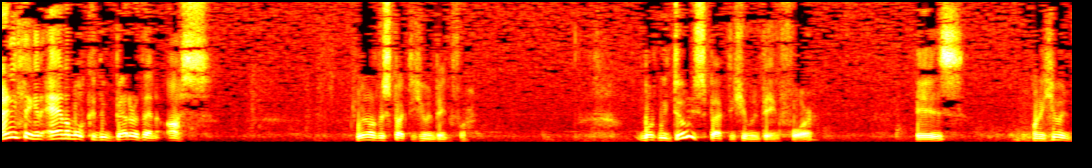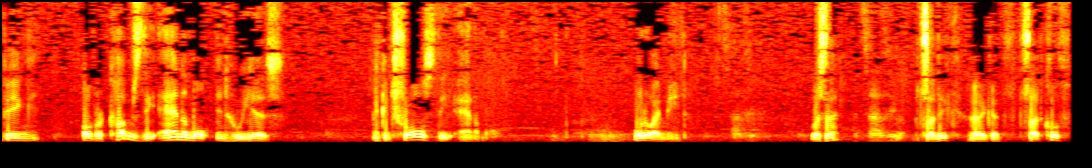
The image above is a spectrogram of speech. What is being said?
Anything an animal could do better than us, we don't respect a human being for. What we do respect a human being for is when a human being overcomes the animal in who he is and controls the animal. What do I mean? Tzaddik. What's that? Tzaddik. Tzaddik. Very good. Tzadkuf.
